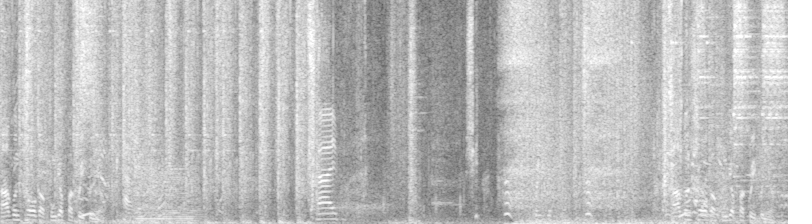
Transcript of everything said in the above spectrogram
아군 타워가 공격받고 있군요. 아군 타워가 공격받고 있군요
